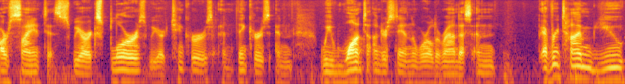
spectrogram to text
are scientists. We are explorers, we are tinkerers and thinkers, and we want to understand the world around us. And every time you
